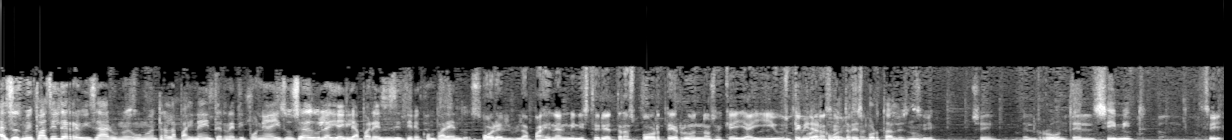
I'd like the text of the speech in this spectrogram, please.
Ah, eso es muy fácil de revisar. Uno, uno entra a la página de internet y pone ahí su cédula y ahí le aparece si tiene comparendos. Por el- la página del Ministerio de Transporte, RUN, no sé qué, y ahí usted... Hay que con mirar la como tres sale. portales, ¿no? Sí, Sí, el RUNT, el CIMIT. sí.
